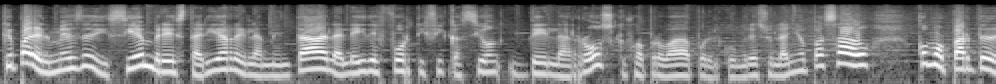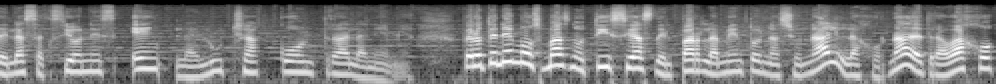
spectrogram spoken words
que para el mes de diciembre estaría reglamentada la ley de fortificación del arroz que fue aprobada por el Congreso el año pasado como parte de las acciones en la lucha contra la anemia. Pero tenemos más noticias del Parlamento Nacional. La jornada de trabajo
